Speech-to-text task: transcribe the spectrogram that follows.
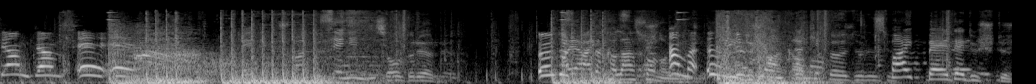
can can. E e. B'de düşman senin için. Dolduruyorum. Öldür. Ayakta kalan son oyun. Ama öldür. Bir düşman kaldı. Rakip öldürüldü. Spike B'de düştü.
